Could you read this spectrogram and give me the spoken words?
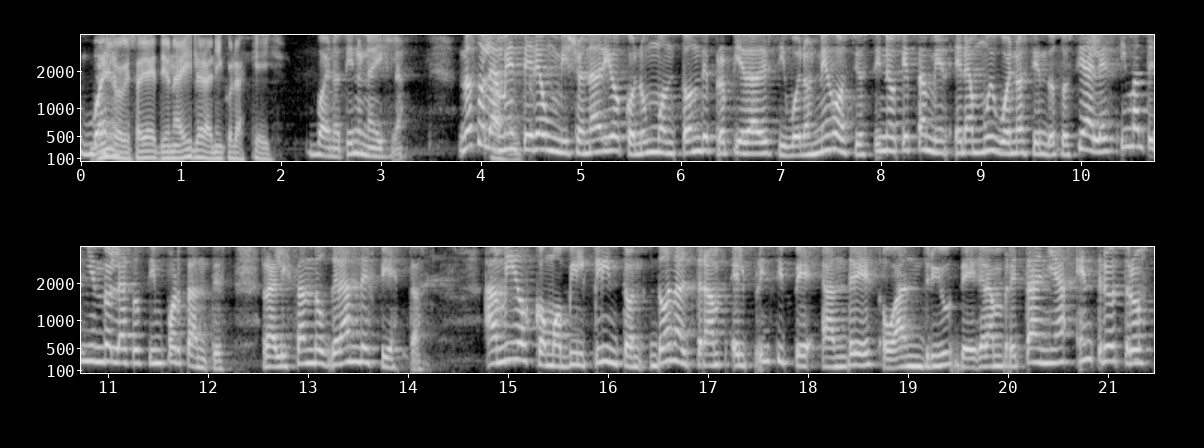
Lo bueno. único que sabía que tiene una isla era Nicolas Cage. Bueno, tiene una isla. No solamente era un millonario con un montón de propiedades y buenos negocios, sino que también era muy bueno haciendo sociales y manteniendo lazos importantes, realizando grandes fiestas. Amigos como Bill Clinton, Donald Trump, el príncipe Andrés o Andrew de Gran Bretaña, entre otros,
